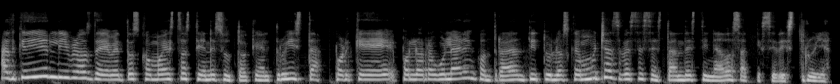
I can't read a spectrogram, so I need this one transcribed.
Adquirir libros de eventos como estos tiene su toque altruista, porque por lo regular encontrarán títulos que muchas veces están destinados a que se destruyan.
